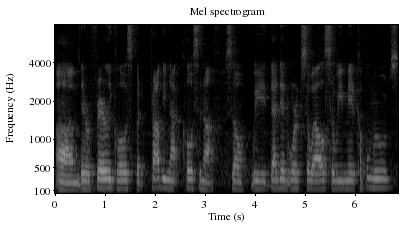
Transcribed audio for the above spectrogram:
Um, they were fairly close, but probably not close enough. So we that didn't work so well. So we made a couple moves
